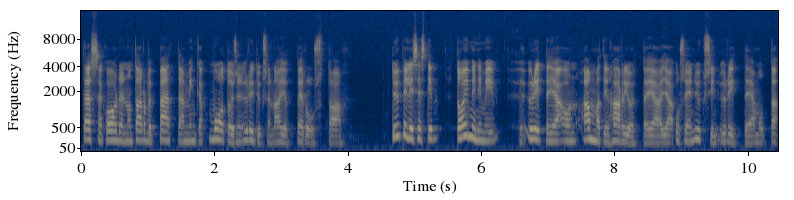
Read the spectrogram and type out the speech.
Tässä kohden on tarve päättää, minkä muotoisen yrityksen aiot perustaa. Tyypillisesti toiminimi yrittäjä on ammatinharjoittaja ja usein yksin yrittäjä, mutta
